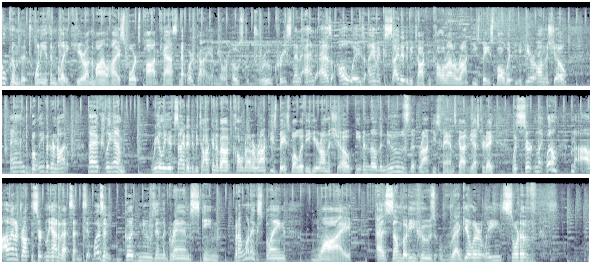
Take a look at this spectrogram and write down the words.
Welcome to 20th and Blake here on the Mile High Sports Podcast Network. I am your host, Drew Creasman, and as always, I am excited to be talking Colorado Rockies baseball with you here on the show. And believe it or not, I actually am really excited to be talking about Colorado Rockies baseball with you here on the show, even though the news that Rockies fans got yesterday was certainly, well, I'm going to drop the certainly out of that sentence. It wasn't good news in the grand scheme, but I want to explain why, as somebody who's regularly sort of,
